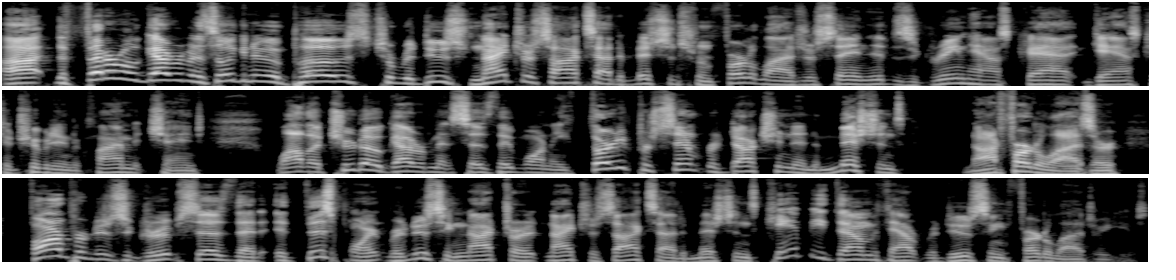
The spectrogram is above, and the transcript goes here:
Uh, the federal government is looking to impose to reduce nitrous oxide emissions from fertilizer, saying it is a greenhouse ga- gas contributing to climate change. While the Trudeau government says they want a 30% reduction in emissions, not fertilizer, farm producer group says that at this point, reducing nitro- nitrous oxide emissions can't be done without reducing fertilizer use.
